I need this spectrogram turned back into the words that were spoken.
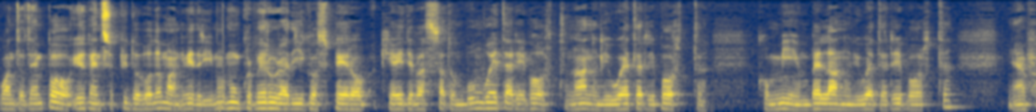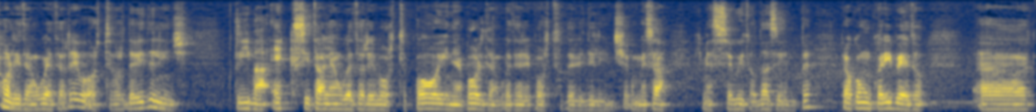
quanto tempo? Io penso più dopodomani, vedremo. Comunque per ora dico, spero che avete passato un buon weather report, un anno di weather report, con me un bell'anno di weather report, Napolitan weather report for David Lynch, prima ex Italian Weather Report, poi Neapolitan Weather Report David Lynch, come sa chi mi ha seguito da sempre, però comunque ripeto, uh,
